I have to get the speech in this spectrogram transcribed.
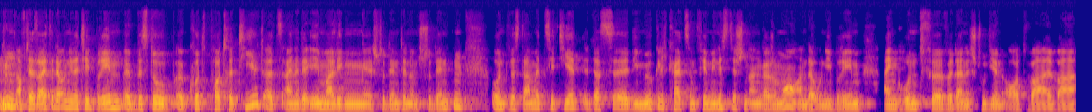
auf der Seite der Universität Bremen äh, bist du äh, kurz porträtiert als eine der ehemaligen Studentinnen und Studenten und wirst damit zitiert, dass die Möglichkeit zum feministischen Engagement an der Uni Bremen ein Grund für, für deine Studienortwahl war.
